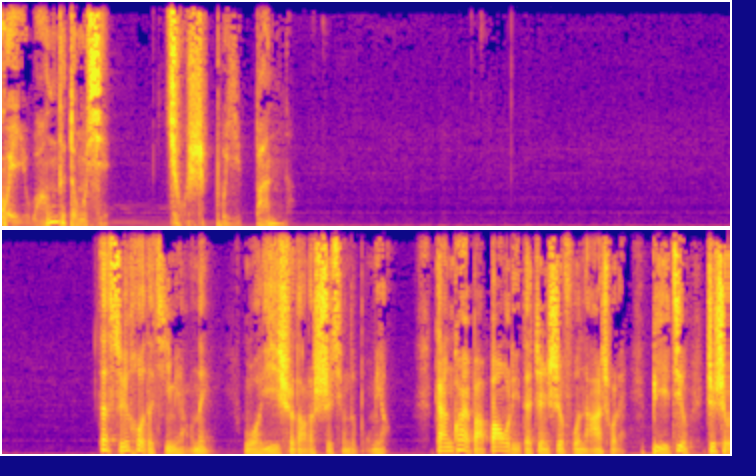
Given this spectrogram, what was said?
鬼王的东西就是不一般呢。在随后的几秒内，我意识到了事情的不妙，赶快把包里的镇尸符拿出来，毕竟这是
